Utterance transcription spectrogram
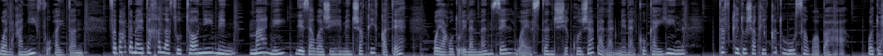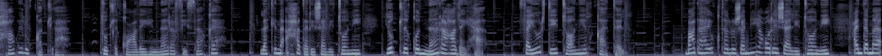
والعنيف أيضا. فبعدما يتخلص توني من ماني لزواجه من شقيقته ويعود إلى المنزل ويستنشق جبلا من الكوكايين تفقد شقيقته صوابها وتحاول قتله. تطلق عليه النار في ساقه لكن أحد رجال توني يطلق النار عليها فيردي توني القاتل. بعدها يقتل جميع رجال توني عندما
